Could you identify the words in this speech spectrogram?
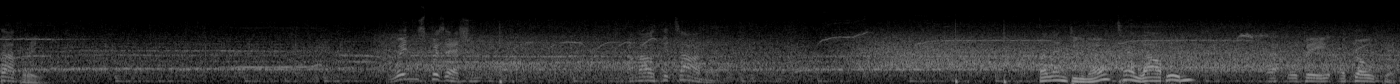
Fabri. Wins possession. Amalfitano. Valentino Telabun. That will be a goal kick.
